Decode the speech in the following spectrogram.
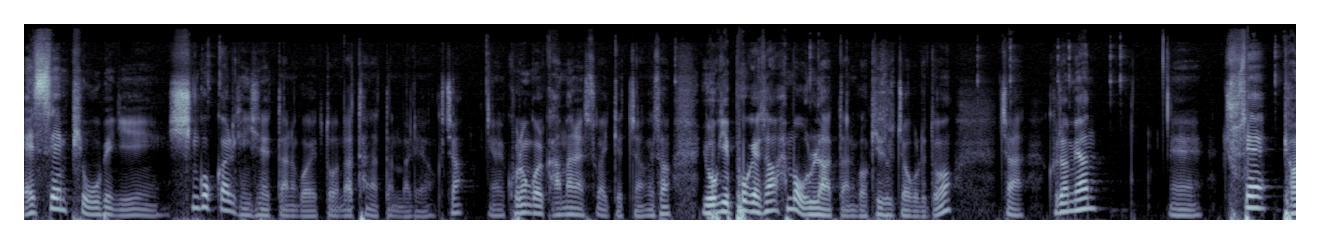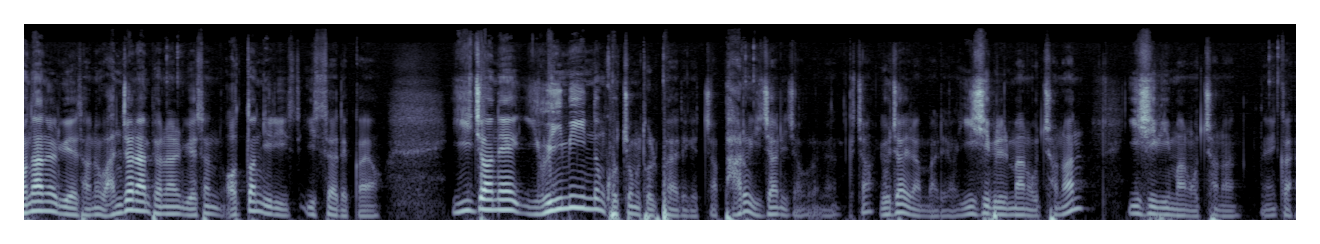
S&P 500이 신고가를 갱신했다는 거에 또 나타났단 말이에요. 그죠? 예, 그런 걸 감안할 수가 있겠죠. 그래서 여기 폭에서 한번 올라왔다는 거 기술적으로도. 자, 그러면 예, 추세 변환을 위해서는 완전한 변환을 위해서는 어떤 일이 있- 있어야 될까요? 이전에 의미 있는 고점을 돌파해야 되겠죠. 바로 이 자리죠. 그러면 그죠? 요 자리란 말이에요. 21만 5천 원, 22만 5천 원. 네, 그러니까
